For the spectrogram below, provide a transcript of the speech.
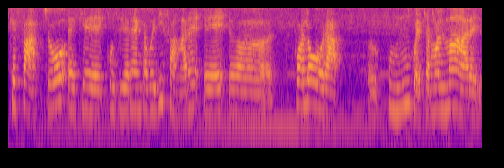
che faccio e che consiglierei anche a voi di fare è uh, qualora comunque siamo al mare,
